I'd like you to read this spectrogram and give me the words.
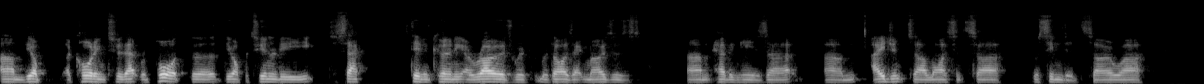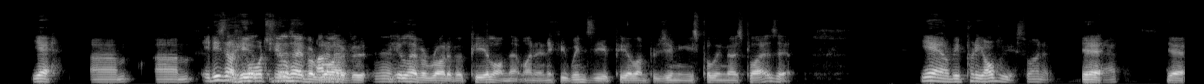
um, the, according to that report, the, the opportunity to sack Stephen Kearney arose with, with Isaac Moses um, having his uh, um, agent uh, license uh, rescinded. So, uh, yeah, um, um, it is unfortunate. He'll, he'll have a right of a, he'll have a right of appeal on that one, and if he wins the appeal, I'm presuming he's pulling those players out. Yeah, it'll be pretty obvious, won't it? Yeah, yeah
